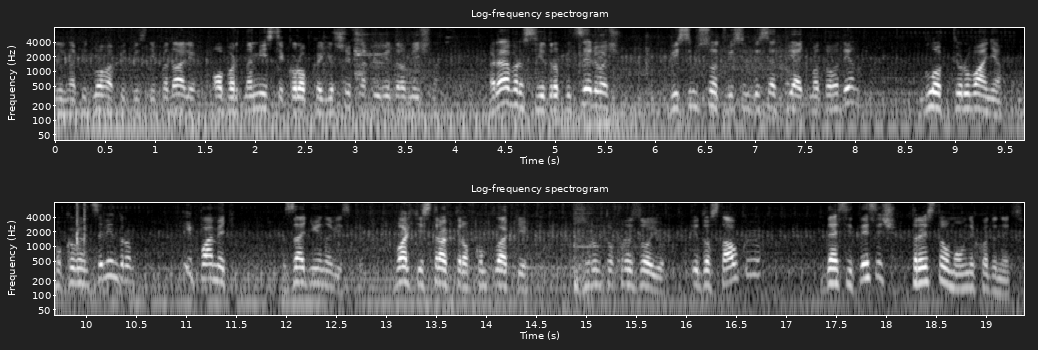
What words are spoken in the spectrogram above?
рівна підлога, підвісні педалі, оберт на місці, коробка U-Shift напівгідравлічна, реверс, гідропідсилювач, 885 мотогодин, блок керування боковим циліндром і пам'ять задньої навіски. Вартість трактора в комплекті з ґрунтофрезою і доставкою 10 тисяч 300 умовних одиниць.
